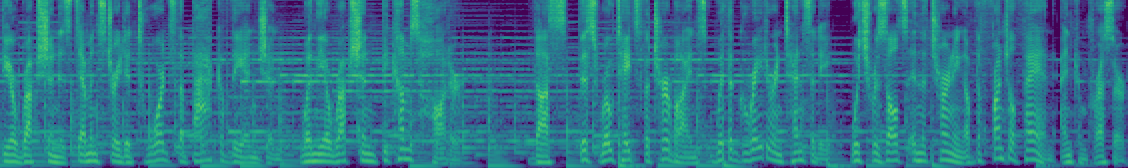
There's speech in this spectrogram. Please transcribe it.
The eruption is demonstrated towards the back of the engine when the eruption becomes hotter. Thus, this rotates the turbines with a greater intensity, which results in the turning of the frontal fan and compressor.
